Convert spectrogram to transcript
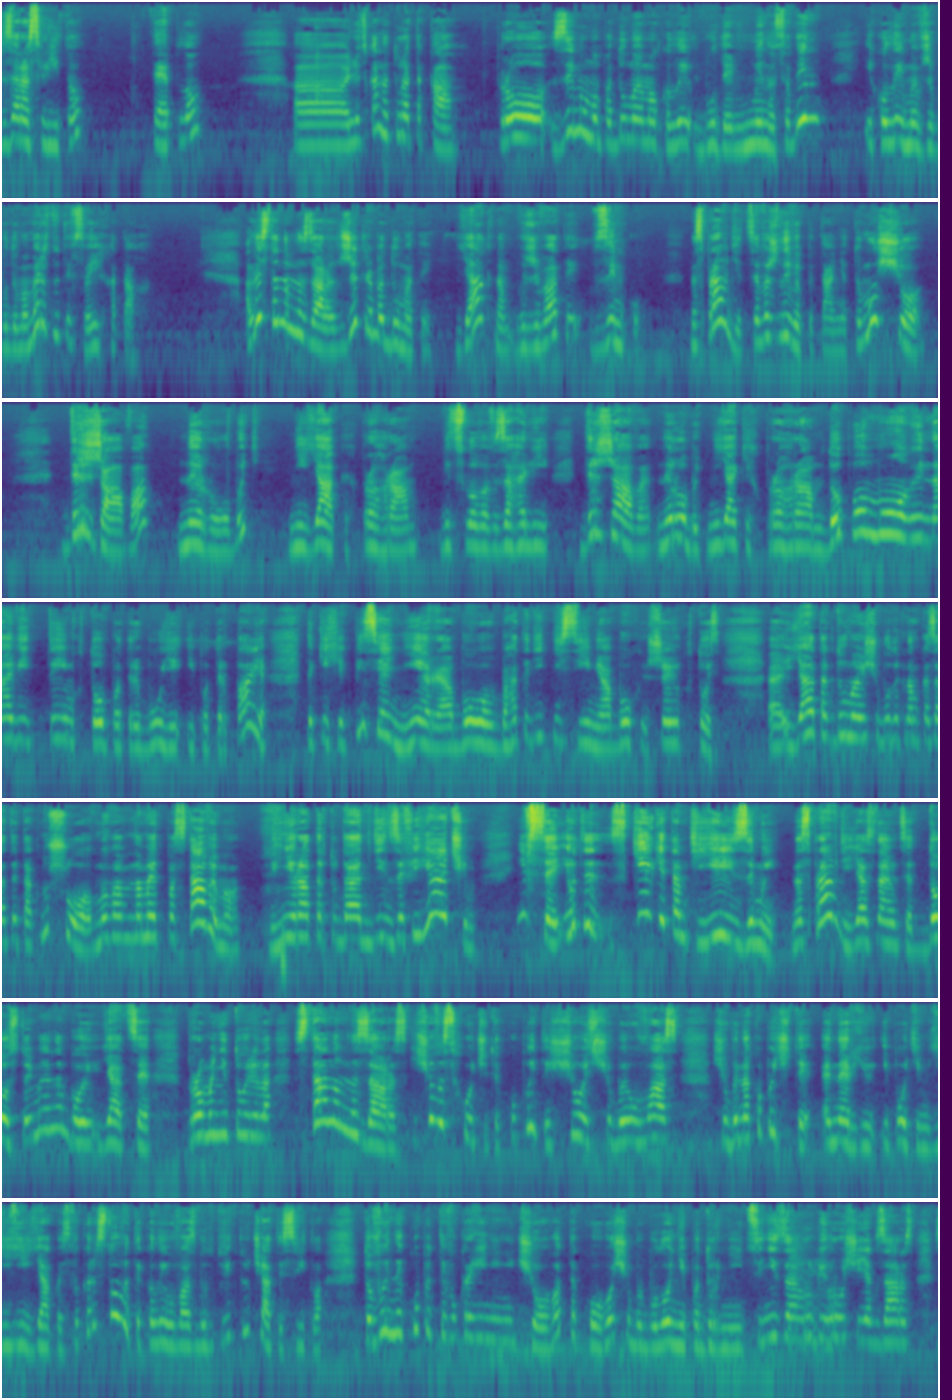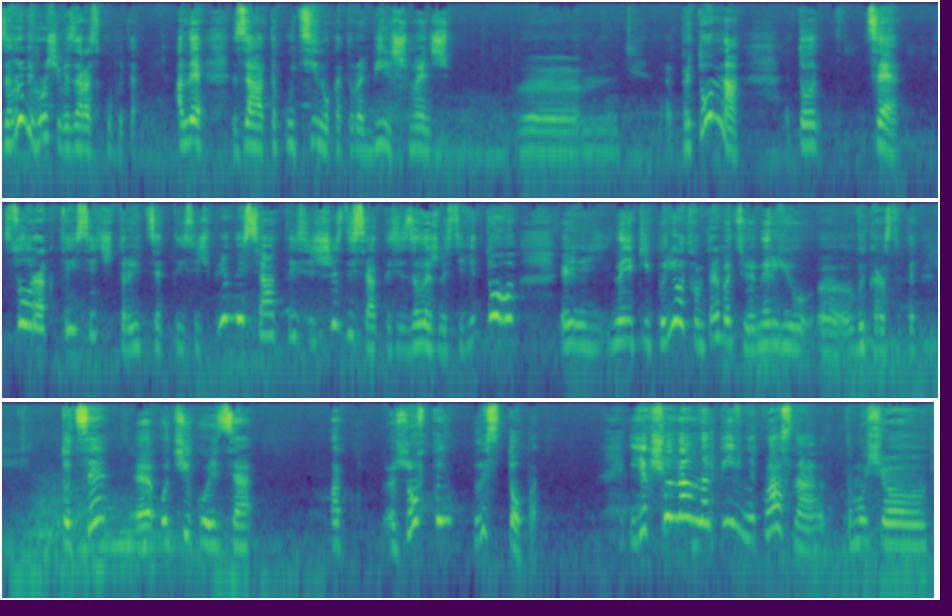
зараз літо, тепло. Людська натура така. Про зиму ми подумаємо, коли буде мінус один і коли ми вже будемо мерзнути в своїх хатах. Але станом на зараз вже треба думати, як нам виживати взимку. Насправді це важливе питання, тому що держава не робить ніяких програм від слова взагалі. Держава не робить ніяких програм допомоги навіть тим, хто потребує і потерпає, таких як пенсіонери або багатодітні сім'ї, або ще хтось. Е, Я так думаю, що будуть нам казати так: ну що, ми вам намет поставимо, генератор туди один зафігячим, і все. І от е, скільки там тієї зими? Насправді я знаю це достойменно, бо я це промоніторила. Станом на зараз, якщо ви хочете купити щось, щоб у вас, щоб накопичити енергію і потім її якось використовувати, коли у вас будуть відключати світло, то ви не купите в Україні нічого такого, щоб було ні по дурній ціні за грубі гроші, як зараз. За грубі гроші ви зараз купите. Але за таку ціну, яка більш-менш притомна, то це 40 тисяч, 30 тисяч, 50 тисяч, 60 тисяч, в залежності від того, е, на який період вам треба цю енергію е, використати. То це е, очікується жовтень, листопад. І якщо нам на півдні класно, тому що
